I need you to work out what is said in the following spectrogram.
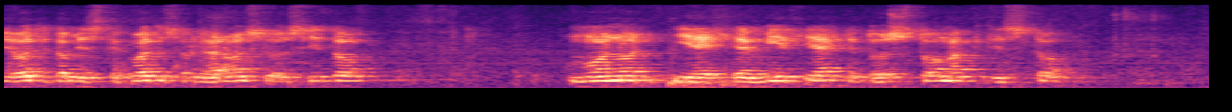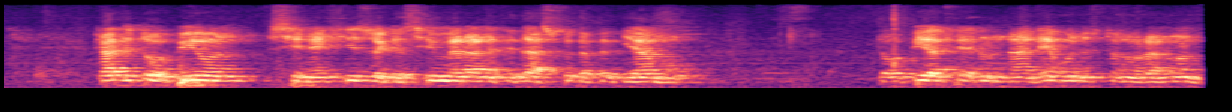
διότι το μυστικό της οργανώσεως ήταν μόνο η εχεμήθεια και το στόμα κλειστό. Κάτι το οποίο συνεχίζω και σήμερα να διδάσκω τα παιδιά μου, τα οποία θέλουν να ανέβουν στον ουρανό,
